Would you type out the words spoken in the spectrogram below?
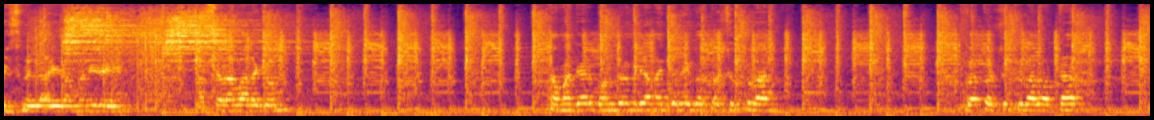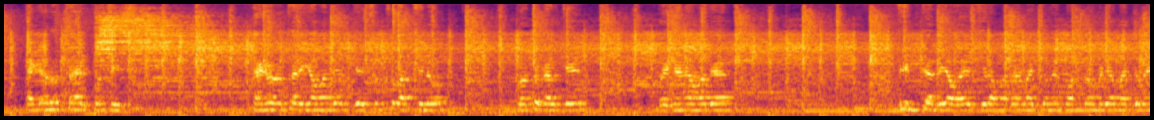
বিসমুল্লাহ আমাদের বন্ধ মিডিয়ার মাধ্যমে গত শুক্রবার গত শুক্রবার অর্থাৎ এগারো তারিখ পঁচিশ, এগারো তারিখ আমাদের যে শুক্রবার ছিল, গতকালকে ওইখানে আমাদের তিনটা বিয়ে হয়েছিল আমাদের মাধ্যমে বন্ধ মিডিয়ার মাধ্যমে।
